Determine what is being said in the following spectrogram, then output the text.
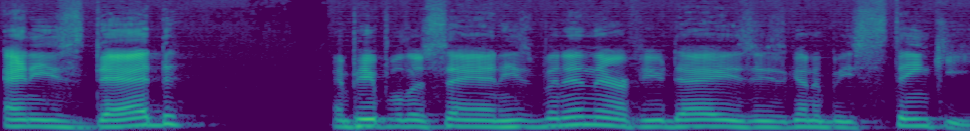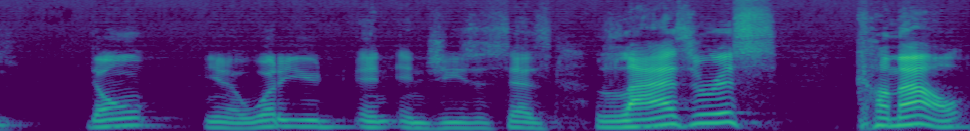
and he's dead, and people are saying, He's been in there a few days, he's going to be stinky. Don't, you know, what are you? And, and Jesus says, Lazarus, come out.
